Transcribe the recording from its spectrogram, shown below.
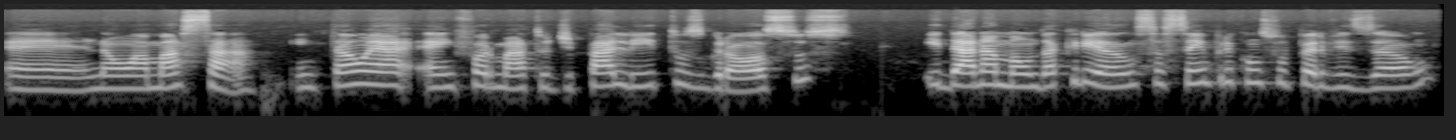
é, não amassar. Então, é, é em formato de palitos grossos e dá na mão da criança, sempre com supervisão,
